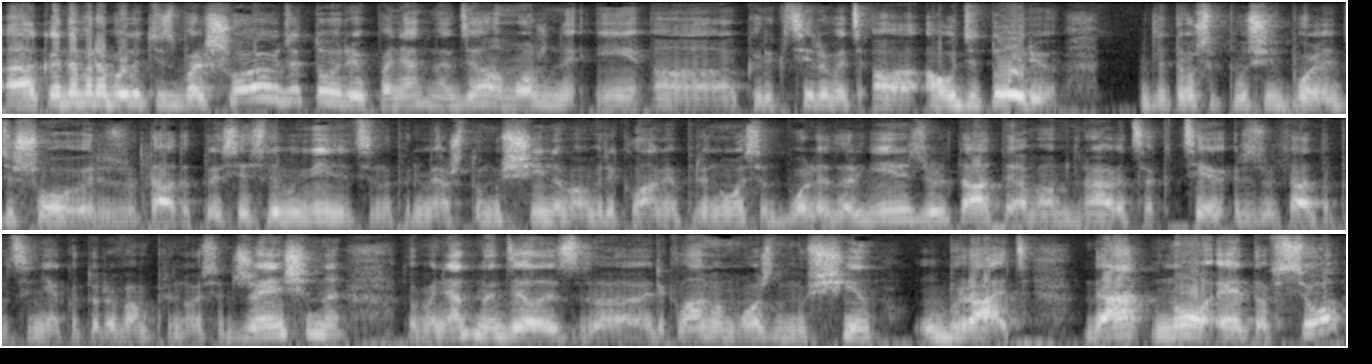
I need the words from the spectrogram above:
Э, когда вы работаете с большой аудиторией, понятное дело, можно и э, корректировать э, аудиторию для того, чтобы получить более дешевые результаты. То есть, если вы видите, например, что мужчины вам в рекламе приносят более дорогие результаты, а вам нравятся те результаты по цене, которые вам приносят женщины, то, понятное дело, из рекламы можно мужчин убрать, да, но это все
